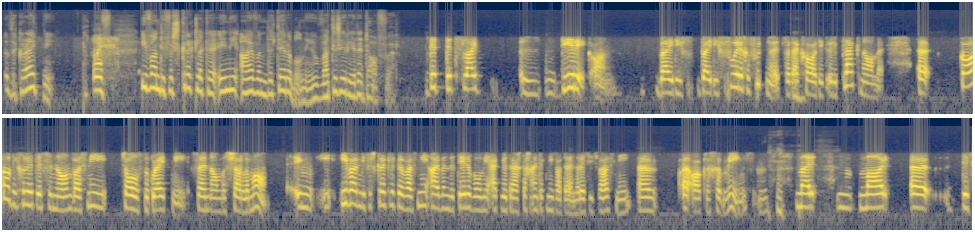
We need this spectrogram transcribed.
the Great nie? Of Ivan die Verskriklike en nie Ivan the Terrible nie? Wat is die rede daarvoor? Dit dit sluit eh, direk aan by die by die vorige voetnoot wat ek hmm. gehad het oor die plekname. Uh Karel die Grote se naam was nie Charles the Great nie. Sy naam was Charlemagne. En Ivan die verskriklike was nie Ivan the Terrible nie. Ek weet regtig eintlik nie wat hy in Russies was nie. 'n uh, 'n aardige mens. maar maar uh dis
